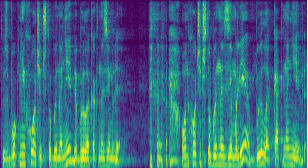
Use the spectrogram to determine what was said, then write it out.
То есть Бог не хочет, чтобы на небе было как на земле. Он хочет, чтобы на земле было как на небе.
